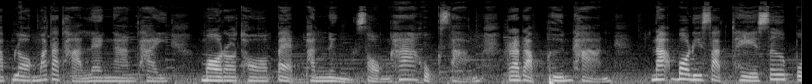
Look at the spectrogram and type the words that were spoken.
รับรองมาตรฐานแรงงานไทย มรท 8001-2563 ระดับพื้นฐาน ณ บริษัทเทเซอร์โปร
